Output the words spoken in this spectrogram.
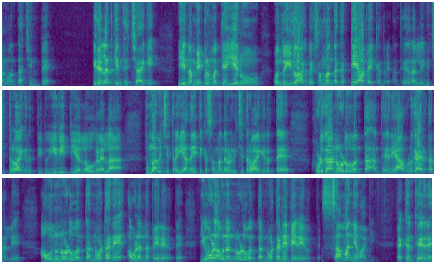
ಅನ್ನುವಂಥ ಚಿಂತೆ. ಇದೆಲ್ಲದಕ್ಕಿಂತ ಹೆಚ್ಚಾಗಿ ಈ ನಮ್ಮಿಬ್ಬರ ಮಧ್ಯೆ ಏನು ಒಂದು ಇದು ಆಗ್ಬೇಕು, ಸಂಬಂಧ ಗಟ್ಟಿ ಆಗ್ಬೇಕಂದ್ರೆ ಅಂತ ಹೇಳಿದ್ರೆ ಅಲ್ಲಿ ವಿಚಿತ್ರವಾಗಿರುತ್ತೆ ಇದು. ಈ ರೀತಿಯ ಲವ್ಗಳೆಲ್ಲ ತುಂಬ ವಿಚಿತ್ರ. ಈ ಅನೈತಿಕ ಸಂಬಂಧಗಳು ವಿಚಿತ್ರವಾಗಿರುತ್ತೆ. ಹುಡುಗ ನೋಡುವಂಥ ಅಂತ ಹೇಳಿದ್ರೆ ಯಾವ ಹುಡುಗ ಇರ್ತಾನಲ್ಲಿ, ಅವನು ನೋಡುವಂಥ ನೋಟನೇ ಅವಳನ್ನು ಬೇರೆ ಇರುತ್ತೆ. ಇವಳು ಅವನನ್ನು ನೋಡುವಂಥ ನೋಟನೇ ಬೇರೆ ಇರುತ್ತೆ, ಸಾಮಾನ್ಯವಾಗಿ. ಯಾಕಂತ ಹೇಳಿದ್ರೆ,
